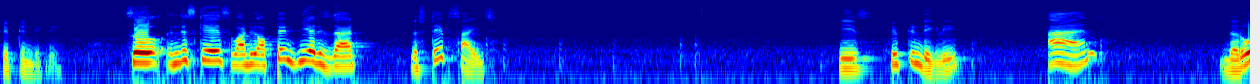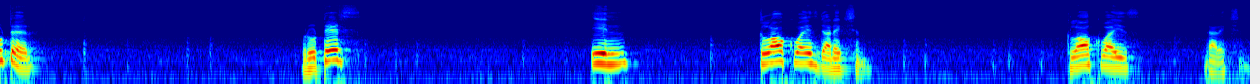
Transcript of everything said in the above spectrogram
15 degree. So, in this case what we obtain here is that the step size is 15 degree and the rotor rotates in clockwise direction clockwise direction.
